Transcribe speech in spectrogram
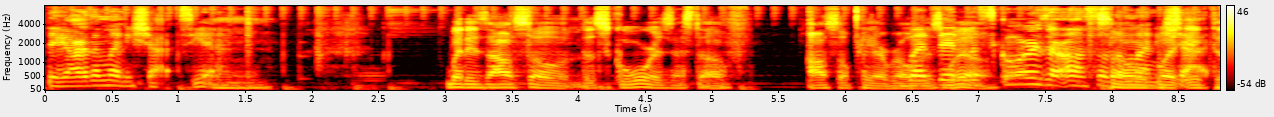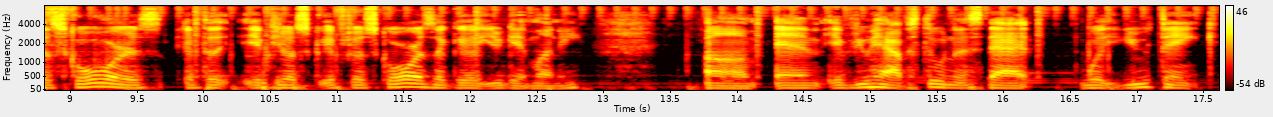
They are the money shots yeah. Mhm. But it's also the scores and stuff also play a role but then well. the scores are also the so, money but shots if the scores, if the if your if your scores are good, you get money. Um, and if you have students that what you think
